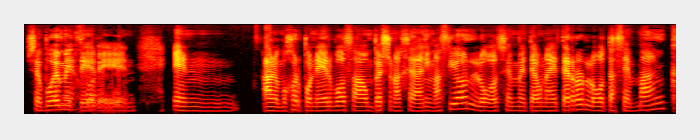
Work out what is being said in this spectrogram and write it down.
Se puede meter Mejor. en, en, a lo mejor poner voz a un personaje de animación, luego se mete a una de terror, luego te hace Mank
